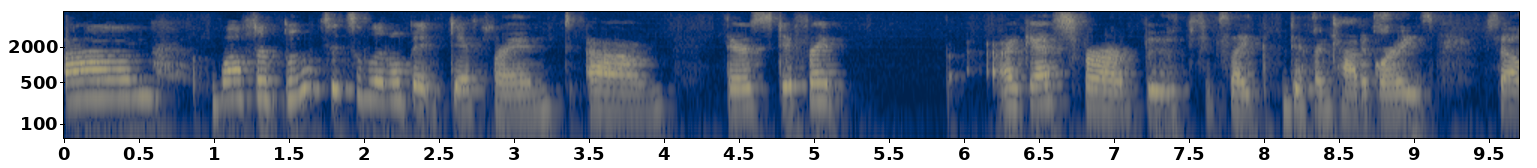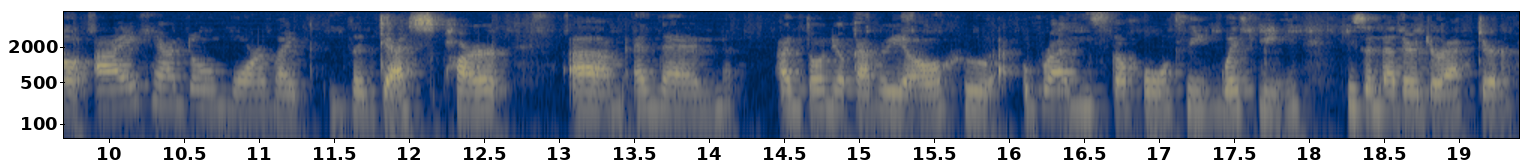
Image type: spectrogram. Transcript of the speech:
Um, well, for booths, it's a little bit different. Um, there's different, I guess, for our booths, it's like different categories. So I handle more like the guest part, um, and then Antonio Carrillo, who runs the whole thing with me, he's another director.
